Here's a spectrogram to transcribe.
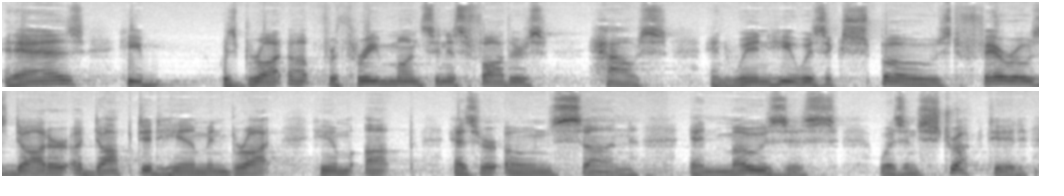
And as he was brought up for three months in his father's house, and when he was exposed, Pharaoh's daughter adopted him and brought him up as her own son. And Moses was instructed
